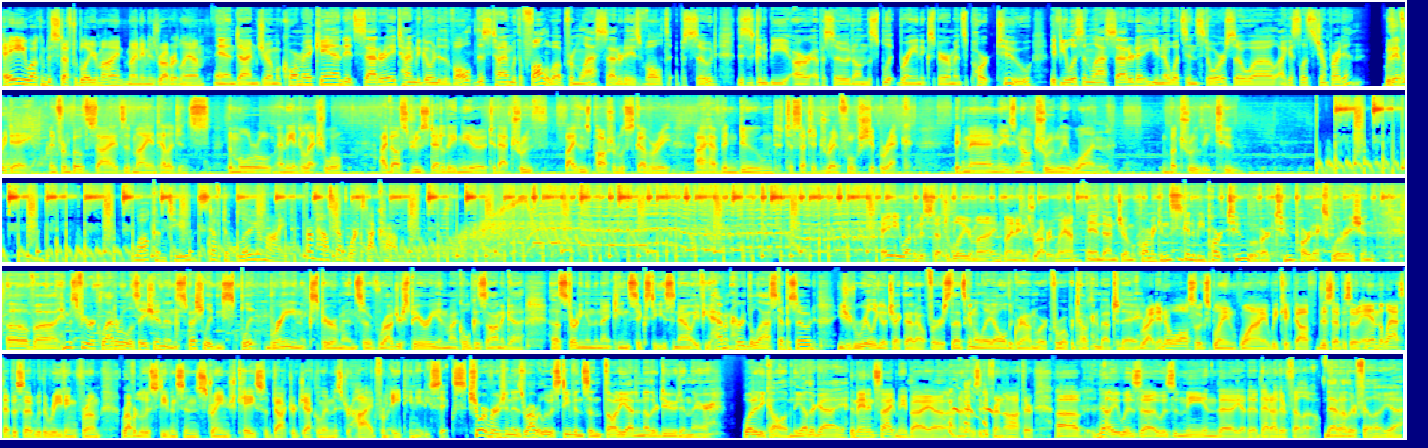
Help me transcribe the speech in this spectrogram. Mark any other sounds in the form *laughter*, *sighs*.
Hey, welcome to Stuff to Blow Your Mind. My name is Robert Lamb. And I'm Joe McCormick, and it's Saturday, time to go into the vault, this time with a follow up from last Saturday's Vault episode. This is going to be our episode on the split brain experiments, part two. If you listened last Saturday, you know what's in store, so uh, I guess let's jump right in. With every day, and from both sides of my intelligence, the moral and the intellectual, I thus drew steadily nearer to that truth by whose partial discovery I have been doomed to such a dreadful shipwreck that man is not truly one, but truly two. Welcome to Stuff to Blow Your Mind from HowStuffWorks.com. Hey, welcome to Stuff to Blow Your Mind. My name is Robert Lamb. And I'm Joe McCormick, and this is going to be part two of our two part exploration of uh, hemispheric lateralization and especially the split brain experiments of Roger Sperry and Michael Gazzaniga uh, starting in the 1960s. Now, if you haven't heard the last episode, you should really go check that out first. That's going to lay all the groundwork for what we're talking about today. Right, and it will also explain why we kicked off this episode and the last episode with a reading from Robert Louis Stevenson's Strange Case of Dr. Jekyll and Mr. Hyde from 1886. Short version is Robert Louis Stevenson thought he had another dude in there. What did he call him? The other guy? The Man Inside Me by uh, I know that was a different *laughs* author. Uh, no, it was uh, it was me and the yeah the, that other fellow. That other fellow, yeah.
